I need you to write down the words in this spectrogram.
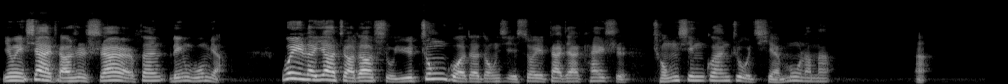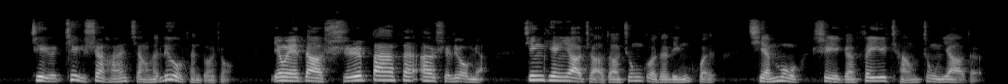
因为下一条是十二分零五秒，为了要找到属于中国的东西，所以大家开始重新关注钱穆了吗？啊，这个这个事儿好像讲了六分多钟，因为到十八分二十六秒。今天要找到中国的灵魂，钱穆是一个非常重要的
